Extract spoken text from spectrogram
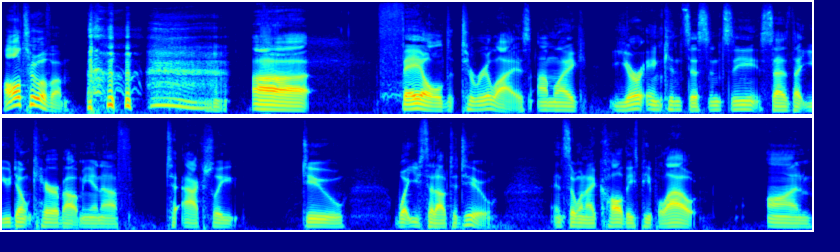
all two of them, uh, failed to realize. I'm like, your inconsistency says that you don't care about me enough to actually do what you set out to do. And so when I call these people out on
